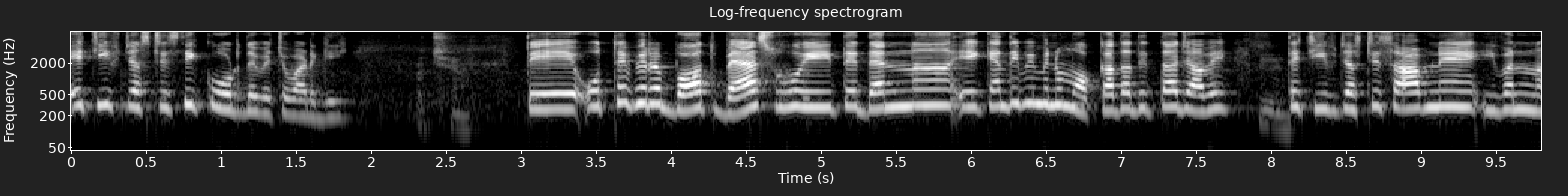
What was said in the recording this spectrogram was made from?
ਇਹ ਚੀਫ ਜਸਟਿਸ ਦੀ ਕੋਰਟ ਦੇ ਵਿੱਚ ਵੜ ਗਈ। ਅੱਛਾ। ਤੇ ਉੱਥੇ ਫਿਰ ਬਹੁਤ ਬਹਿਸ ਹੋਈ ਤੇ ਦੈਨ ਇਹ ਕਹਿੰਦੀ ਵੀ ਮੈਨੂੰ ਮੌਕਾ ਤਾਂ ਦਿੱਤਾ ਜਾਵੇ। ਤੇ ਚੀਫ ਜਸਟਿਸ ਸਾਹਿਬ ਨੇ ਈਵਨ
